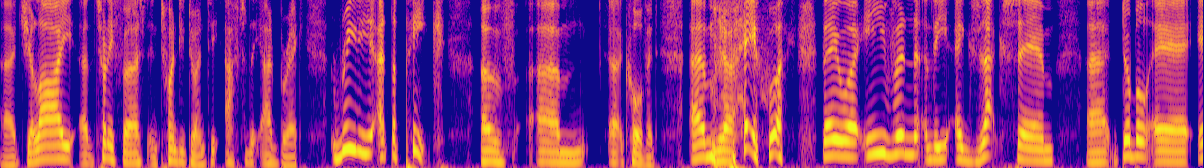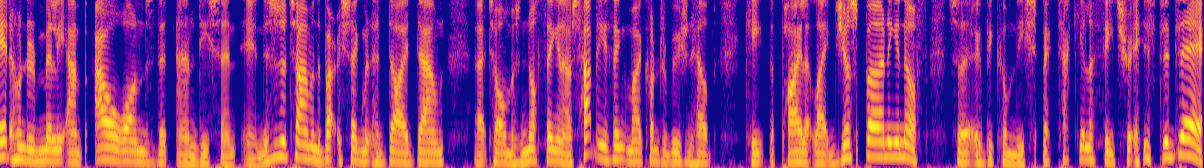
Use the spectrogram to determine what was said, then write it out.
Uh, July uh, the 21st in 2020 after the ad break. Really at the peak of. Um, uh, COVID. Um, Yeah. they were they were even the exact same uh, double A 800 milliamp hour ones that Andy sent in. This was a time when the battery segment had died down uh, to almost nothing, and I was happy to think my contribution helped keep the pilot light just burning enough so that it would become the spectacular feature it is today.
